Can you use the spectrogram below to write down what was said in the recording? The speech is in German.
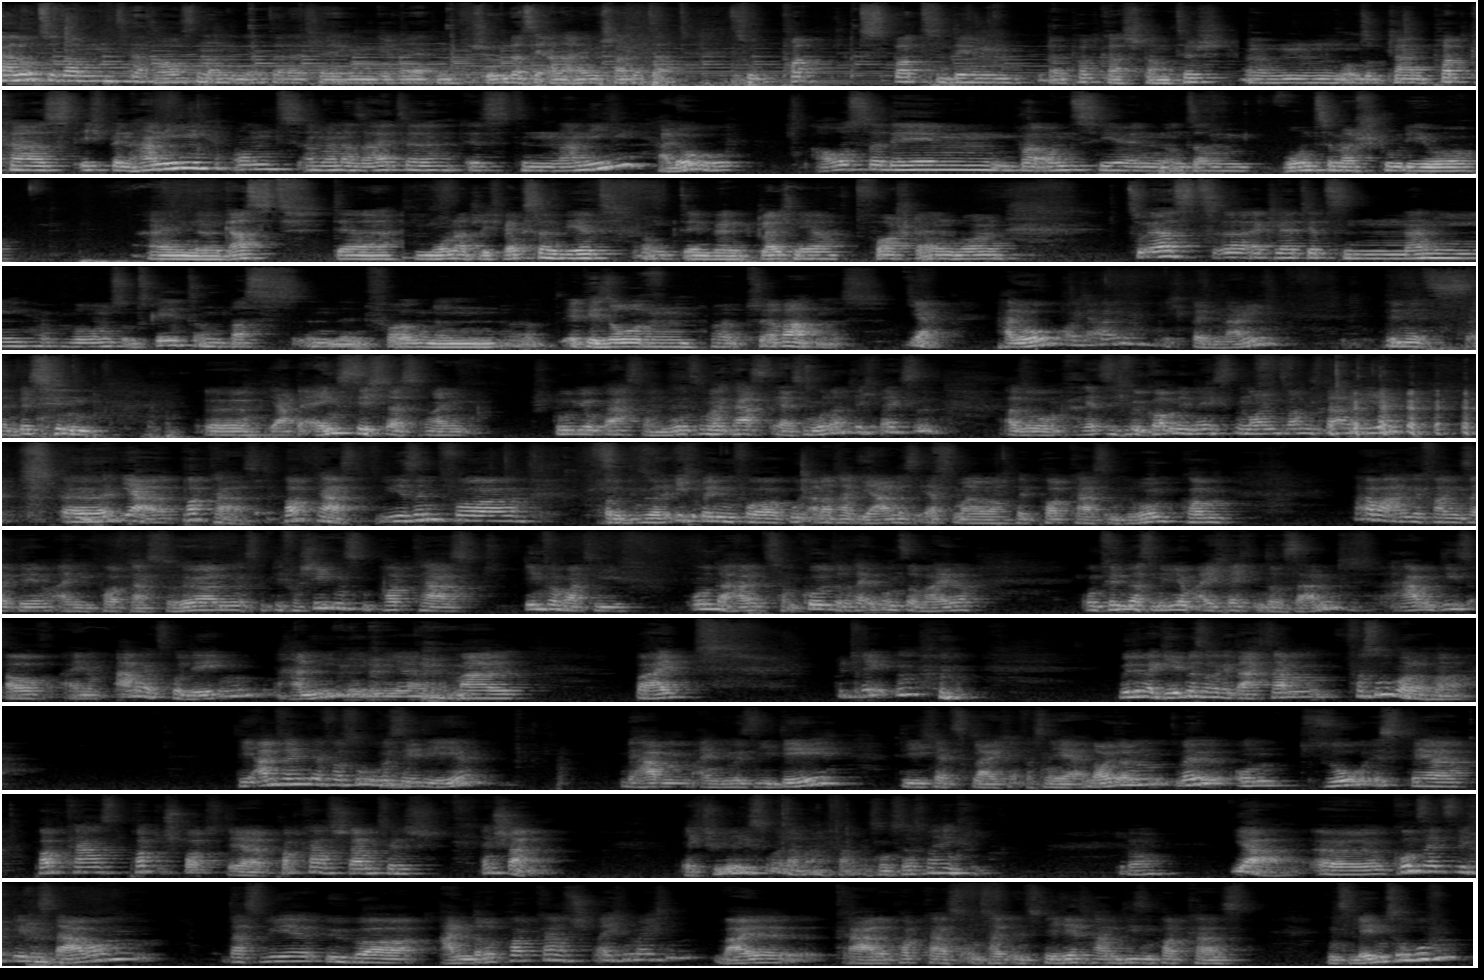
Ja, hallo zusammen da draußen an den internetfähigen Geräten. Schön, dass ihr alle eingeschaltet habt zu Podspot, dem äh, Podcast-Stammtisch. Ähm, unserem kleinen Podcast. Ich bin Hanni und an meiner Seite ist Nanni. Hallo. Außerdem bei uns hier in unserem Wohnzimmerstudio ein äh, Gast, der monatlich wechseln wird und den wir gleich näher vorstellen wollen. Zuerst äh, erklärt jetzt Nanni, worum es uns geht und was in den folgenden äh, Episoden äh, zu erwarten ist. Ja, hallo euch allen, ich bin Nanni. Bin jetzt ein bisschen äh, ja, beängstigt, dass mein Studiogast, mein Wohnzimmergast erst monatlich wechselt. Also herzlich willkommen die nächsten 29 Tage hier. äh, ja, Podcast. Podcast. Wir sind vor oder ich bin vor gut anderthalb Jahren das erste Mal mit Podcasts in Berührung gekommen, habe angefangen seitdem einige Podcasts zu hören. Es gibt die verschiedensten Podcasts, informativ, unterhaltsam, kulturell und so weiter und finde das Medium eigentlich recht interessant. Habe dies auch einem Arbeitskollegen, Hanni, neben mir, mal breit getreten. Mit dem Ergebnis, dass wir gedacht haben, versuchen wir doch mal. Die Anfänge der Versuche seht ihr hier wir haben eine gewisse Idee, die ich jetzt gleich etwas näher erläutern will. Und so ist der Podcast Podspot, der Podcast-Stammtisch, entstanden. Echt schwieriges Wort am Anfang, das muss man erstmal hinkriegen. Ja, ja äh, grundsätzlich geht es darum, dass wir über andere Podcasts sprechen möchten, weil gerade Podcasts uns halt inspiriert haben, diesen Podcast ins Leben zu rufen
